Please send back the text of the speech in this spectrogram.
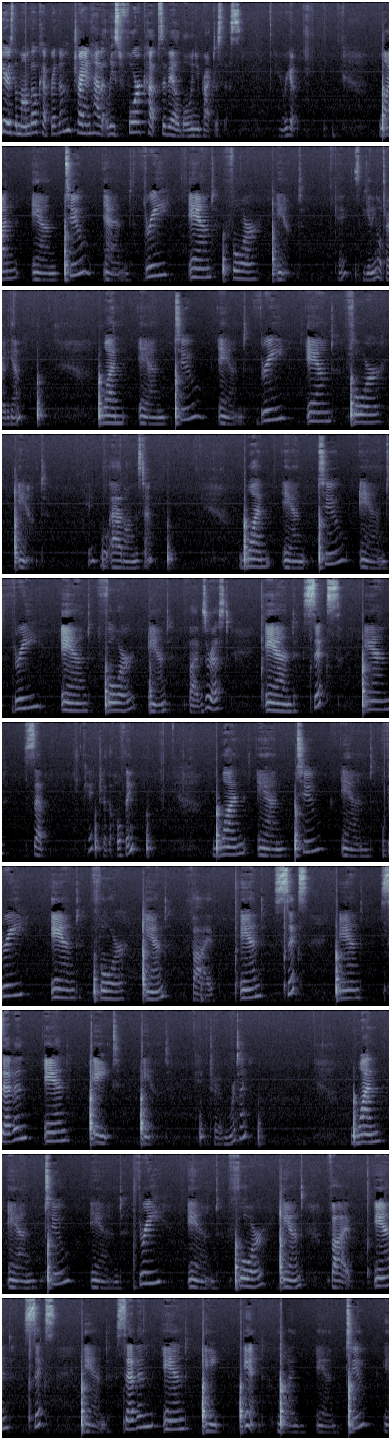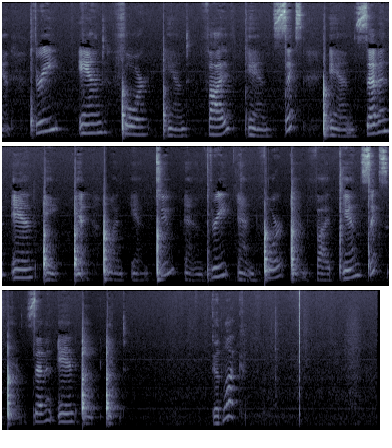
Here's the Mambo cup rhythm. Try and have at least four cups available when you practice this. Here we go. One and two and three and four and. Okay, it's the beginning. I'll try it again. One and two and three and four and. Okay, we'll add on this time. One and two and three and four and five is a rest and six and seven. Okay, try the whole thing. One and two and three and four and five and six and seven and eight and. Okay, try one more time one and two and three and four and five and six and seven and eight and one and two and three and four and five and six and seven and eight and one and two and three and five and six and seven and eight and. Good luck.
